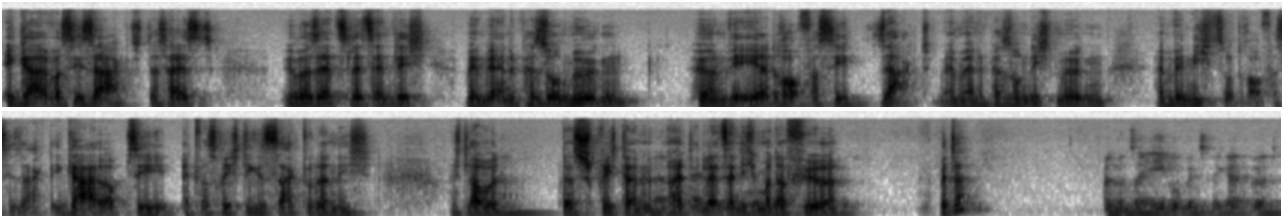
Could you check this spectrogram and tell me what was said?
egal was sie sagt. Das heißt, übersetzt letztendlich, wenn wir eine Person mögen, hören wir eher drauf, was sie sagt. Wenn wir eine Person nicht mögen, hören wir nicht so drauf, was sie sagt. Egal, ob sie etwas Richtiges sagt oder nicht. Ich glaube, das spricht dann halt letztendlich immer dafür. Bitte? Weil unser Ego getriggert wird.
